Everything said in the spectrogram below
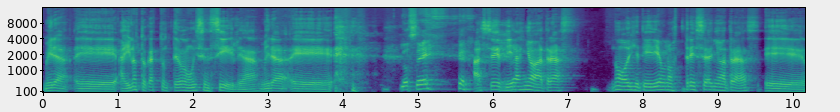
Mira, eh, ahí nos tocaste un tema muy sensible. ¿ah? Mira, eh, lo sé. hace 10 años atrás, no, te diría unos 13 años atrás, eh,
